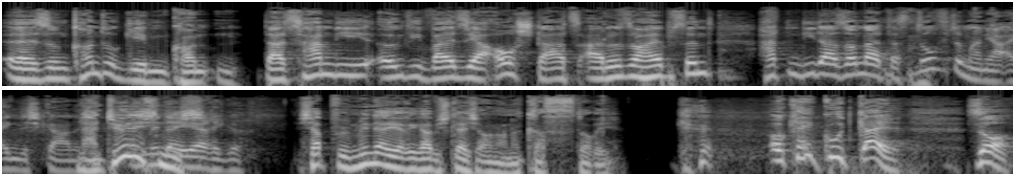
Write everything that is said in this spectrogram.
äh, so ein Konto geben konnten. Das haben die irgendwie, weil sie ja auch Staatsadel so halb sind, hatten die da Sonder. Das durfte man ja eigentlich gar nicht. Natürlich Minderjährige. Ich habe für Minderjährige habe ich gleich auch noch eine krasse Story. Okay, gut, geil. So,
